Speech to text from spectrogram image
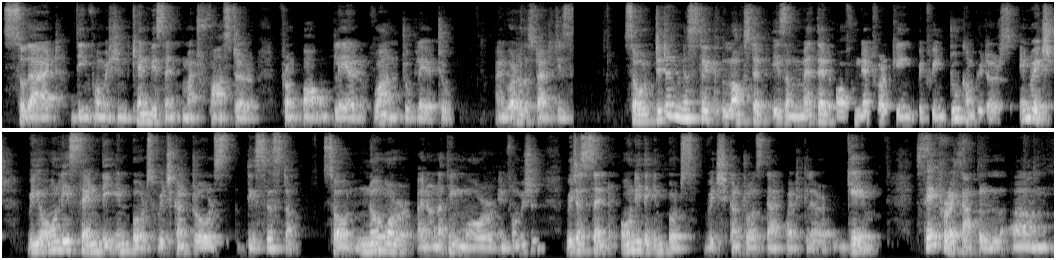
so that the information can be sent much faster from player 1 to player 2 and what are the strategies? So deterministic lockstep is a method of networking between two computers in which we only send the inputs which controls the system. So no more, you know, nothing more information. We just send only the inputs which controls that particular game. Say, for example, um,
